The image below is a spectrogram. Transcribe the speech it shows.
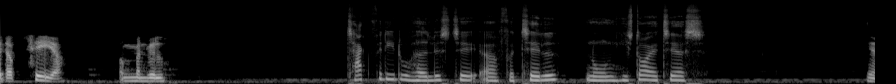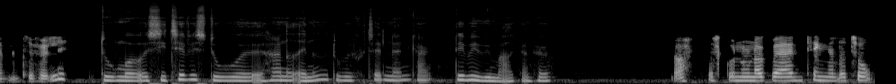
adoptere, om man vil. Tak fordi du havde lyst til at fortælle nogle historier til os. Jamen selvfølgelig. Du må sige til, hvis du øh, har noget andet, du vil fortælle en anden gang. Det vil vi meget gerne høre. Nå, der skulle nu nok være en ting eller to.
